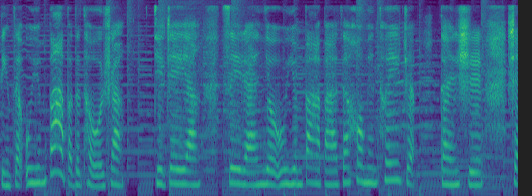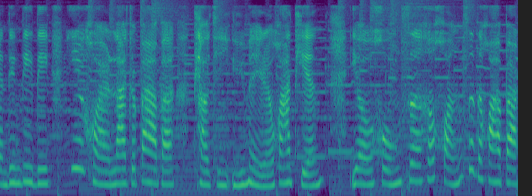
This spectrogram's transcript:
顶在乌云爸爸的头上。就这样，虽然有乌云爸爸在后面推着。但是，闪电弟弟一会儿拉着爸爸跳进虞美人花田，有红色和黄色的花瓣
